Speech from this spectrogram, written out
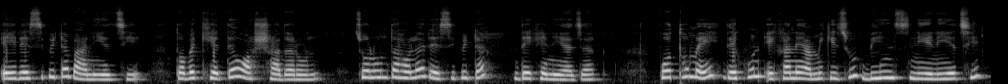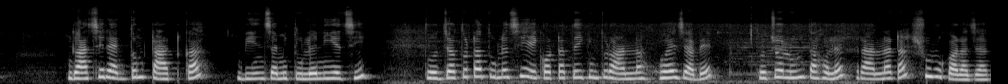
এই রেসিপিটা বানিয়েছি, তবে খেতেও অসাধারণ। চলুন তাহলে রেসিপিটা দেখে নেওয়া যাক। প্রথমেই দেখুন এখানে আমি কিছু বিনস নিয়ে নিয়েছি। গাছের একদম টাটকা বিনস আমি তুলে নিয়েছি। তো যতটা তুলেছি এই কটাতেই কিন্তু রান্না হয়ে যাবে। তো চলুন তাহলে রান্নাটা শুরু করা যাক।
